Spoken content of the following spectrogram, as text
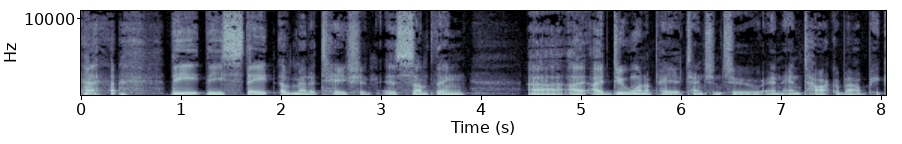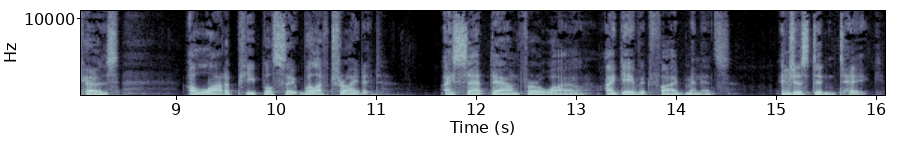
the the state of meditation is something uh, I, I do want to pay attention to and, and talk about because a lot of people say, "Well, I've tried it. I sat down for a while. I gave it five minutes. It mm-hmm. just didn't take."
